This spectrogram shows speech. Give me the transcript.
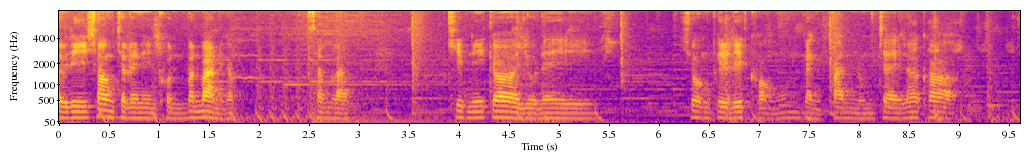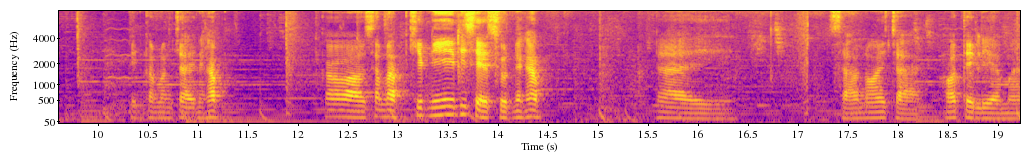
สวัสดีช่องเจริญนินคนบ้านๆนะครับสำหรับคลิปนี้ก็อยู่ในช่วงเพลย์ลิสต์ของแบ่งปันหนุนใจแล้วก็เป็นกำลังใจนะครับ ก็สำหรับคลิปนี้พิเศษสุดนะครับ ได้สาวน้อยจากออสเตรเลียมา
